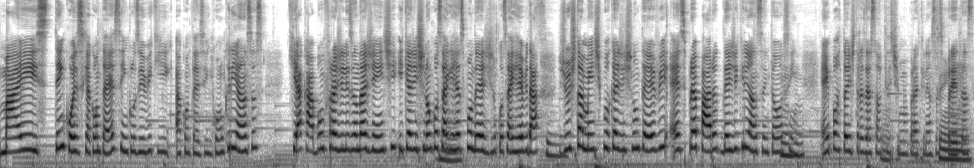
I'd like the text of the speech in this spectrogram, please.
Mas tem coisas que acontecem, inclusive que acontecem com crianças, que acabam fragilizando a gente e que a gente não consegue uhum. responder, a gente não consegue revidar, Sim. justamente porque a gente não teve esse preparo desde criança. Então, assim, uhum. é importante trazer essa autoestima para crianças Sim. pretas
